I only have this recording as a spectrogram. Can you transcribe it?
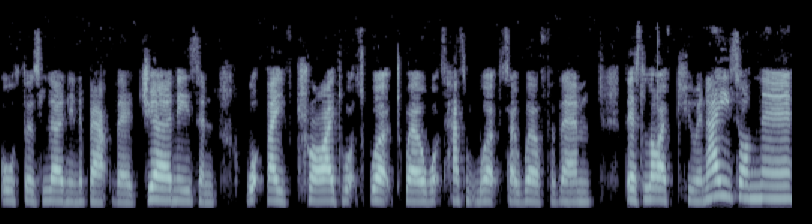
authors, learning about their journeys and what they've tried, what's worked well, what hasn't worked so well for them. There's live Q and A's on there.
